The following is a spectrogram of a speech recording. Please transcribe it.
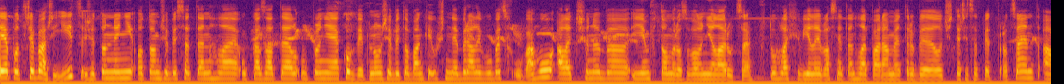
je potřeba říct, že to není o tom, že by se tenhle ukazatel úplně jako vypnul, že by to banky už nebrali vůbec v úvahu, ale ČNB jim v tom rozvolnila ruce. V tuhle chvíli vlastně tenhle parametr byl 45% a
